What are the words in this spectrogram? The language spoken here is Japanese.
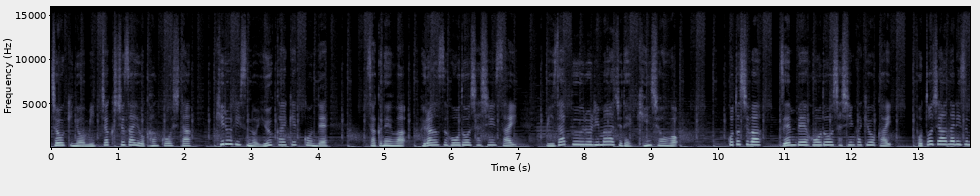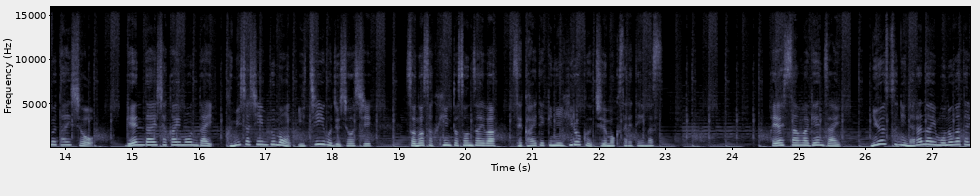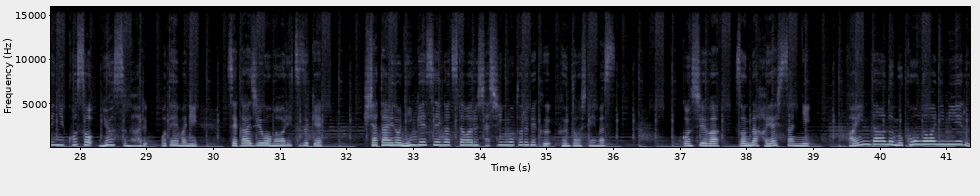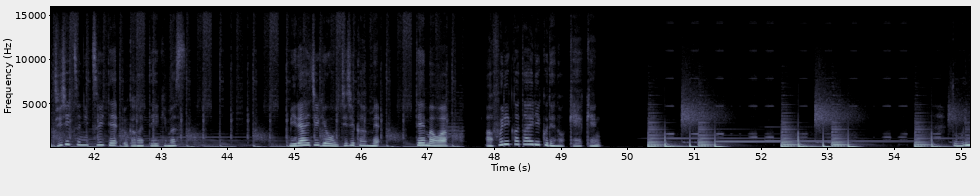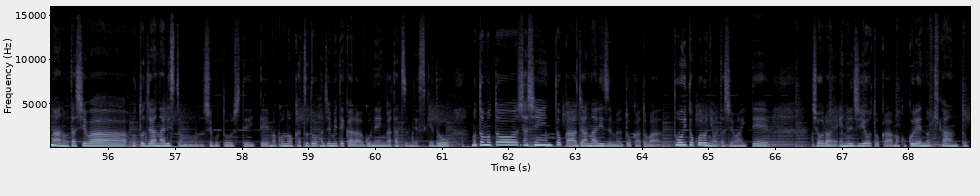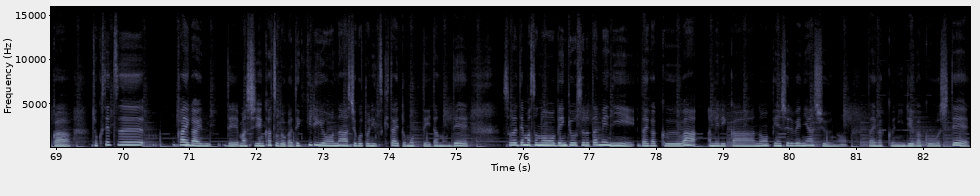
長期の密着取材を刊行したキルギスの誘拐結婚で昨年はフランス報道写真祭ビザプール・リマージュで金賞を。今年は全米報道写真家協会フォトジャーナリズム大賞現代社会問題組写真部門1位を受賞しその作品と存在は世界的に広く注目されています。林さんは現在ニュースにならない物語にこそニュースがあるをテーマに世界中を回り続け被写体の人間性が伝わる写真を撮るべく奮闘しています。今週はそんな林さんにファインダーの向こう側に見える事実について伺っていきます。未来事業1時間目。テーマはアフリカ大陸での経験。今の私はフォトジャーナリストの仕事をしていて、まあ、この活動を始めてから5年が経つんですけどもともと写真とかジャーナリズムとかとは遠いところに私はいて将来 NGO とか、まあ、国連の機関とか直接海外でまあ支援活動ができるような仕事に就きたいと思っていたのでそれでまあその勉強するために大学はアメリカのペンシルベニア州の大学に留学をして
